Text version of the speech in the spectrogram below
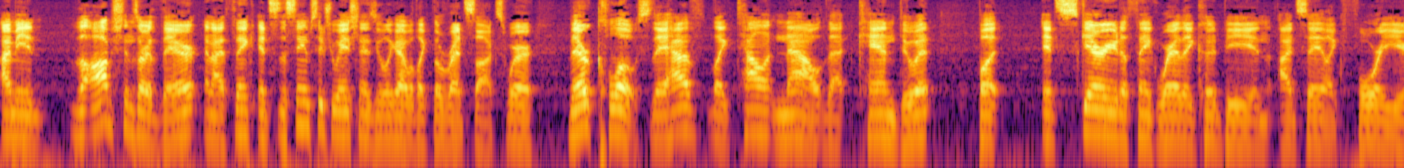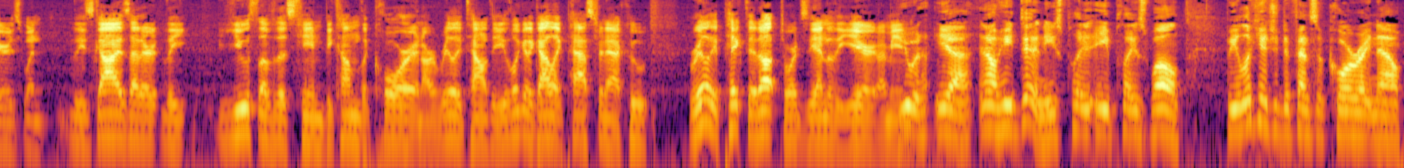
i mean the options are there and i think it's the same situation as you look at with like the red sox where they're close they have like talent now that can do it but it's scary to think where they could be in I'd say like four years when these guys that are the youth of this team become the core and are really talented. You look at a guy like Pastrnak who really picked it up towards the end of the year. I mean, You would, yeah. No, he did. and He's play, He plays well, but you're looking at your defensive core right now,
